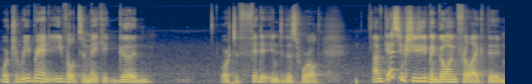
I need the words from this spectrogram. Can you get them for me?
or to rebrand evil to make it good, or to fit it into this world. I'm guessing she's even going for like the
